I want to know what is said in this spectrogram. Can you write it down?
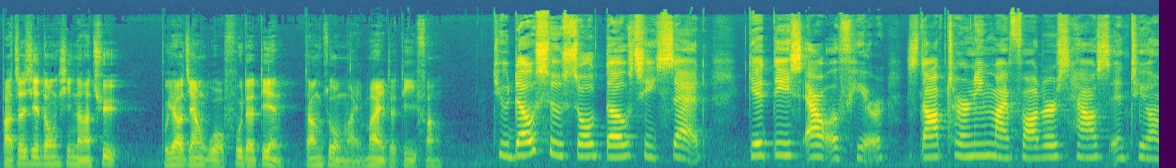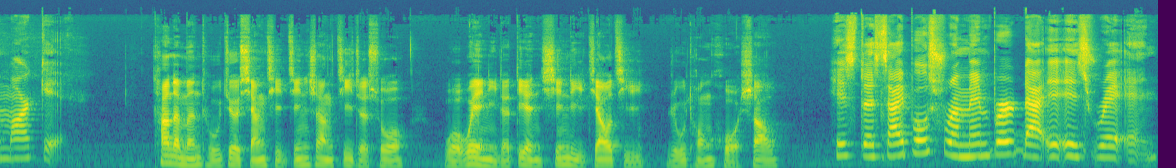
把这些东西拿去，不要将我父的店当作买卖的地方。” To those who sold doves, he said, Get these out of here. Stop turning my father's house into a market. 他的门徒就想起经上记着说：“我为你的殿心里焦急，如同火烧。” His disciples remembered that it is written,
